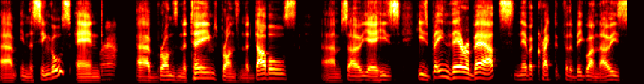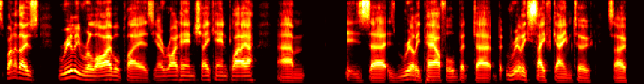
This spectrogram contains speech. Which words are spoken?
um, in the singles and wow. uh, bronze in the teams, bronze in the doubles. Um, so yeah, he's he's been thereabouts. Never cracked it for the big one though. He's one of those really reliable players. You know, right hand shake hand player. Um, is uh, is really powerful, but uh, but really safe game too. So,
